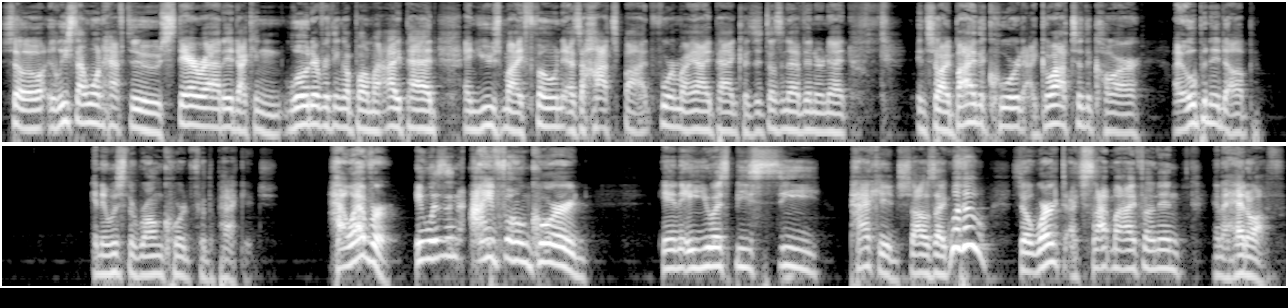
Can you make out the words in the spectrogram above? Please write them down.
So at least I won't have to stare at it. I can load everything up on my iPad and use my phone as a hotspot for my iPad because it doesn't have internet. And so I buy the cord, I go out to the car, I open it up, and it was the wrong cord for the package. However, it was an iPhone cord in a USB C package. So I was like, woohoo. So it worked. I slapped my iPhone in and I head off.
